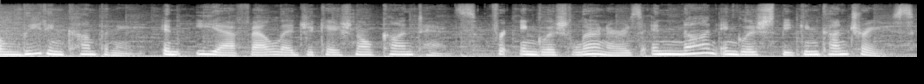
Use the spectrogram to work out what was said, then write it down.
A leading company in EFL educational contents for English learners in non-English speaking countries.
